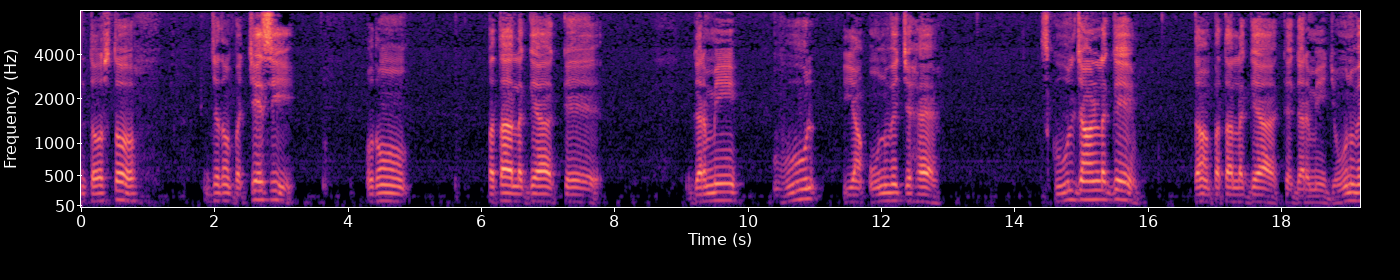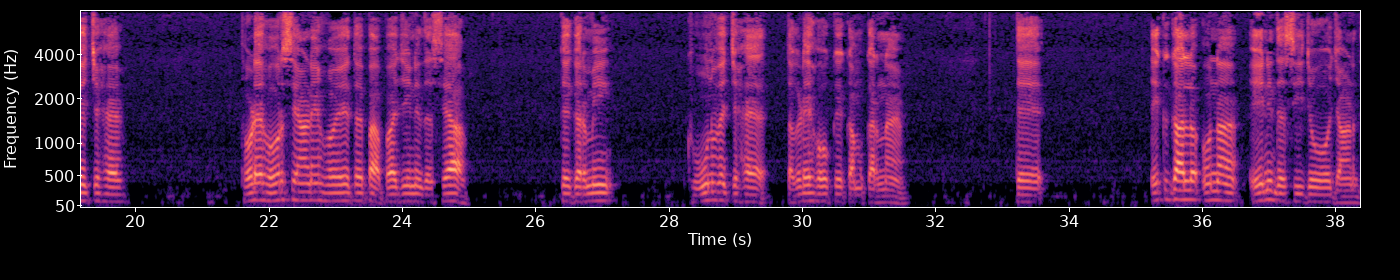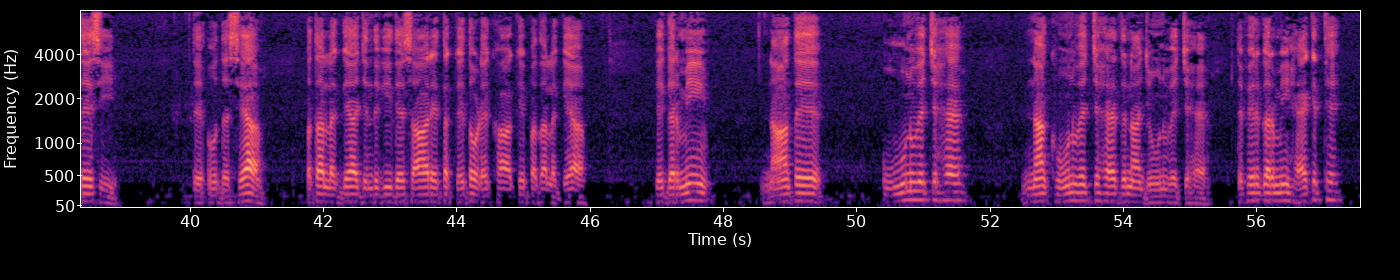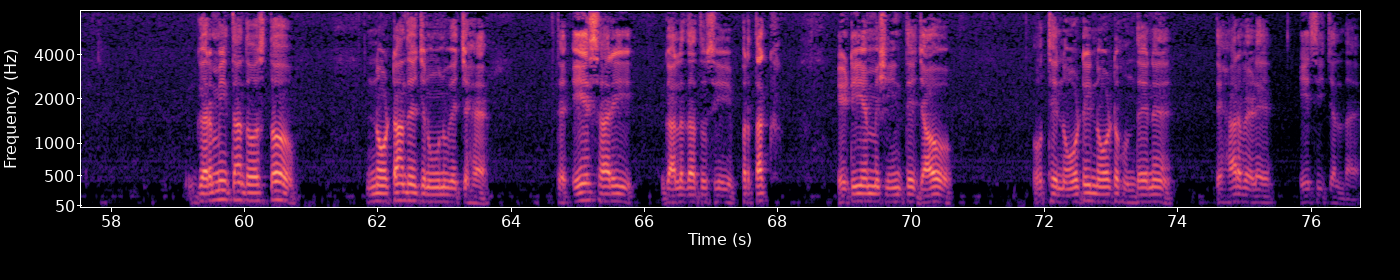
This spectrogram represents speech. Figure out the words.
ਦੋਸਤੋ, ਜਦੋਂ ਬੱਚੇ ਸੀ, ਉਦੋਂ ਪਤਾ ਲੱਗਿਆ ਕਿ ਗਰਮੀ ਵੂਲ ਜਾਂ ਊਨ ਵਿੱਚ ਹੈ। ਸਕੂਲ ਜਾਣ ਲੱਗੇ ਤਾਂ ਪਤਾ ਲੱਗਿਆ ਕਿ ਗਰਮੀ ਜੂਨ ਵਿੱਚ ਹੈ। ਥੋੜੇ ਹੋਰ ਸਿਆਣੇ ਹੋਏ ਤੇ ਪਾਪਾ ਜੀ ਨੇ ਦੱਸਿਆ ਕਿ ਗਰਮੀ ਖੂਨ ਵਿੱਚ ਹੈ। ਤਗੜੇ ਹੋ ਕੇ ਕੰਮ ਕਰਨਾ ਹੈ। ਤੇ ਇੱਕ ਗੱਲ ਉਹਨਾਂ ਇਹ ਨਹੀਂ ਦੱਸੀ ਜੋ ਜਾਣਦੇ ਸੀ। ਤੇ ਉਹ ਦੱਸਿਆ, ਪਤਾ ਲੱਗਿਆ ਜ਼ਿੰਦਗੀ ਦੇ ਸਾਰੇ ਧੱਕੇ ਧੋੜੇ ਖਾ ਕੇ ਪਤਾ ਲੱਗਿਆ ਕਿ ਗਰਮੀ ਨਾ ਤੇ ਊਨ ਵਿੱਚ ਹੈ, ਨਾ ਖੂਨ ਵਿੱਚ ਹੈ ਤੇ ਨਾ ਜੂਨ ਵਿੱਚ ਹੈ। ਤੇ ਫਿਰ ਗਰਮੀ ਹੈ ਕਿੱਥੇ? ਗਰਮੀ ਤਾਂ ਦੋਸਤੋ ਨੋਟਾਂ ਦੇ ਜਨੂਨ ਵਿੱਚ ਹੈ। ਤੇ ਇਹ ਸਾਰੀ ਗੱਲ ਦਾ ਤੁਸੀਂ ਪ੍ਰਤੱਖ ਏਟੀਐਮ ਮਸ਼ੀਨ ਤੇ ਜਾਓ। ਉੱਥੇ ਨੋਟ ਹੀ ਨੋਟ ਹੁੰਦੇ ਨੇ ਤੇ ਹਰ ਵੇਲੇ ਏਸੀ ਚੱਲਦਾ ਹੈ।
